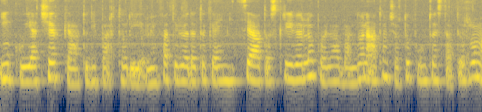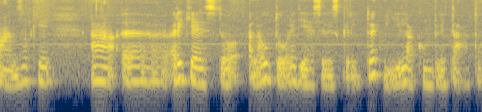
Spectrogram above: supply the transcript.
in cui ha cercato di partorirlo. Infatti lui ha detto che ha iniziato a scriverlo, poi l'ha abbandonato, a un certo punto è stato il romanzo che ha eh, richiesto all'autore di essere scritto e quindi l'ha completato.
